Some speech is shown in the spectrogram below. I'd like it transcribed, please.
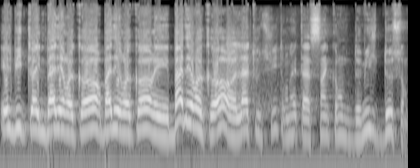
et le bitcoin bat des records, bat des records et bat des records. Là, tout de suite, on est à 52 200.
